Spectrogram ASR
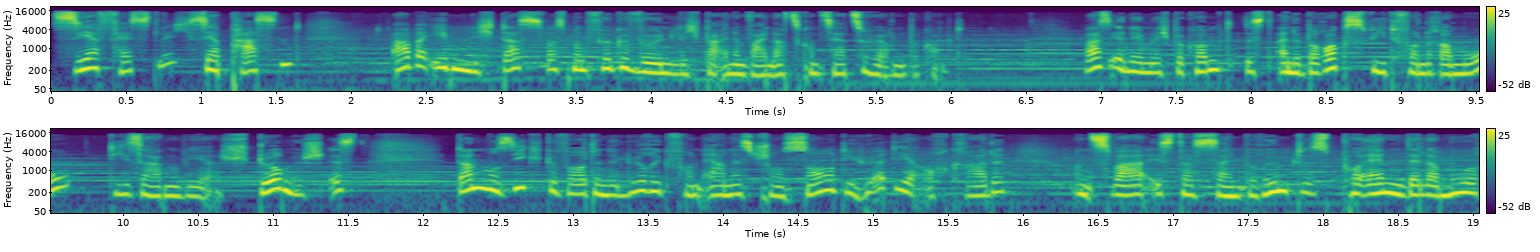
Sehr festlich, sehr passend, aber eben nicht das, was man für gewöhnlich bei einem Weihnachtskonzert zu hören bekommt. Was ihr nämlich bekommt, ist eine Barocksuite von Rameau, die sagen wir stürmisch ist, dann musikgewordene Lyrik von Ernest Chanson, die hört ihr auch gerade, und zwar ist das sein berühmtes Poème de l'amour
